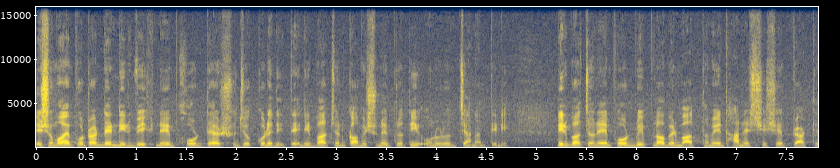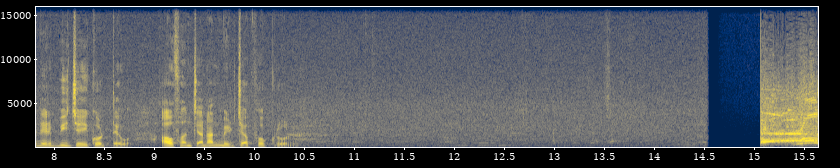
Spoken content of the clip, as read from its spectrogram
এ সময় ভোটারদের নির্বিঘ্নে ভোট দেওয়ার সুযোগ করে দিতে নির্বাচন কমিশনের প্রতি অনুরোধ জানান তিনি। নির্বাচনে ভোট বিপ্লবের মাধ্যমে ধানের শেষে প্রার্থীদের বিজয়ী করতেও আহ্বান জানান মির্জা ফখরুল ভুয়া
